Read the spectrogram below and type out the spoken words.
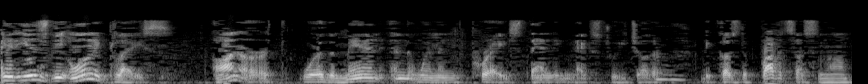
It is the only place on earth where the men and the women pray standing next to each other mm. because the Prophet ﷺ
